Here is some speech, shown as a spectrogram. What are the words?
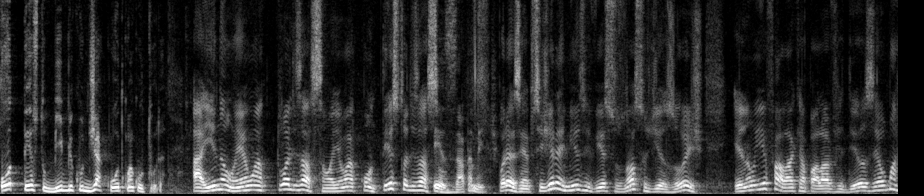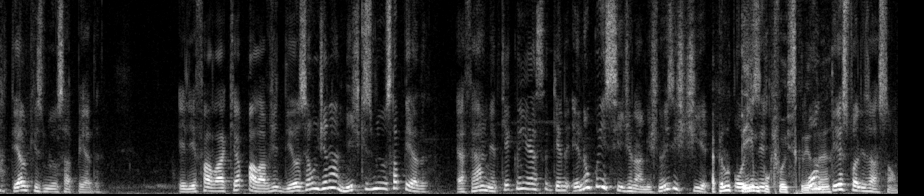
o texto bíblico de acordo com a cultura. Aí não é uma atualização, aí é uma contextualização. Exatamente. Por exemplo, se Jeremias vivesse os nossos dias hoje, ele não ia falar que a palavra de Deus é o martelo que esmiuça a pedra ele ia falar que a palavra de Deus é um dinamite que esmiuça a pedra. É a ferramenta que ele conhece, que ele, ele não conhecia dinamite, não existia. É pelo tempo dizer, que foi escrito, né? Contextualização. Né?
